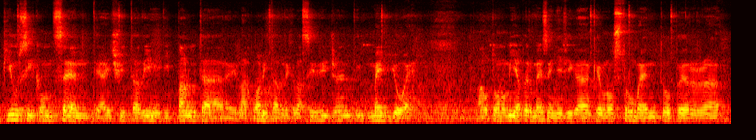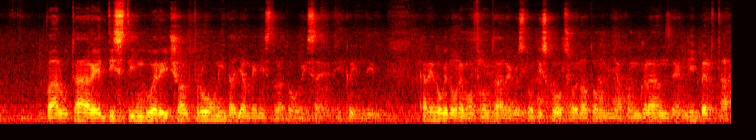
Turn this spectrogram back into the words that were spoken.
più si consente ai cittadini di valutare la qualità delle classi dirigenti, meglio è. L'autonomia per me significa anche uno strumento per valutare e distinguere i cialtroni dagli amministratori seri, quindi credo che dovremo affrontare questo discorso dell'autonomia con grande libertà.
